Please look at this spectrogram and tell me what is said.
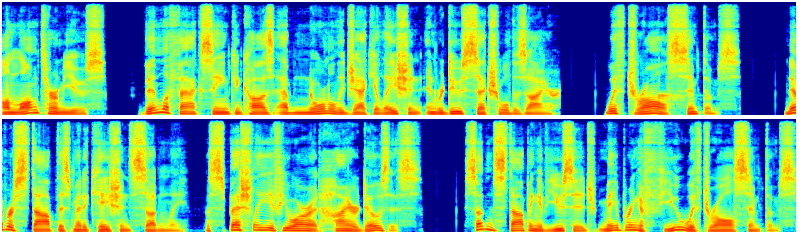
On long-term use, venlafaxine can cause abnormal ejaculation and reduce sexual desire. Withdrawal symptoms. Never stop this medication suddenly, especially if you are at higher doses. Sudden stopping of usage may bring a few withdrawal symptoms.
